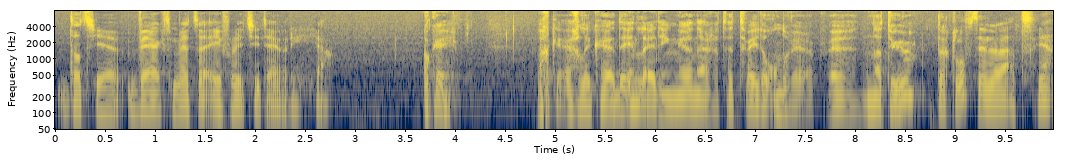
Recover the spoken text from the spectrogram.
dat je werkt met de evolutietheorie. Ja, Oké. Mag ik eigenlijk de inleiding naar het tweede onderwerp, natuur. dat klopt inderdaad. Ja.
